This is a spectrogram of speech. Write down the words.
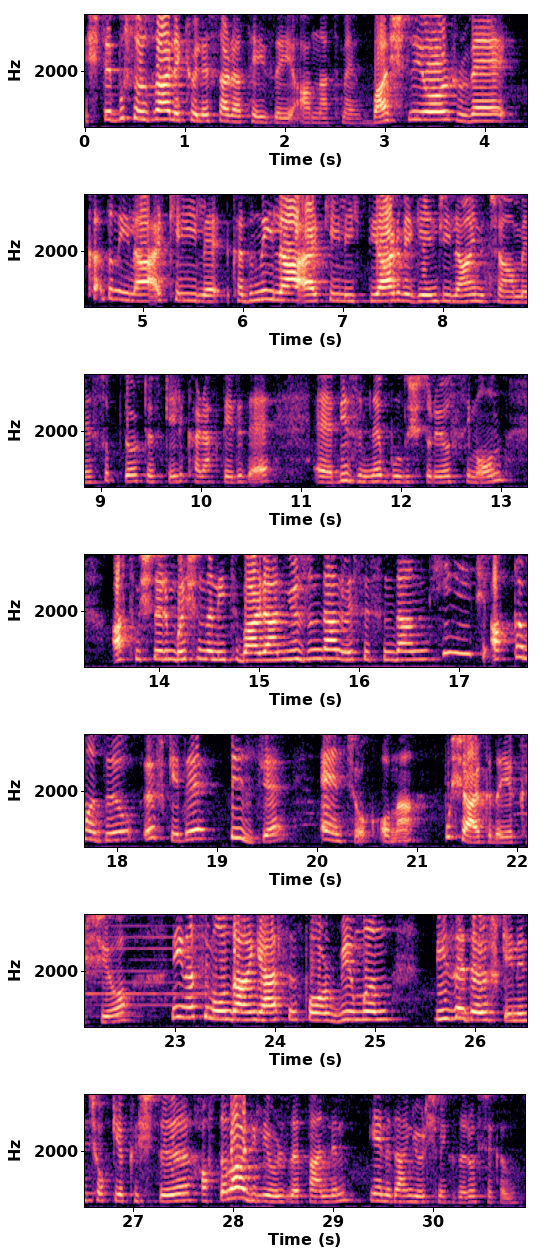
İşte bu sözlerle köle Sara teyzeyi anlatmaya başlıyor ve kadınıyla erkeğiyle, kadınıyla erkeğiyle ihtiyar ve genciyle aynı çağa mensup dört öfkeli karakteri de e, bizimle buluşturuyor Simon. 60'ların başından itibaren yüzünden ve sesinden hiç atlamadığı öfkede bizce en çok ona bu şarkıda yakışıyor. Nina Simone'dan gelsin For Women. Bize de öfkenin çok yakıştığı haftalar diliyoruz efendim. Yeniden görüşmek üzere, hoşçakalın.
